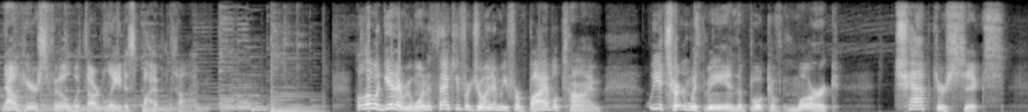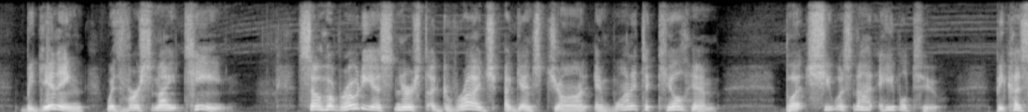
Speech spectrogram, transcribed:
Now, here's Phil with our latest Bible Time. Hello again, everyone, and thank you for joining me for Bible Time. Will you turn with me in the book of Mark, chapter 6, beginning with verse 19? So Herodias nursed a grudge against John and wanted to kill him. But she was not able to, because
